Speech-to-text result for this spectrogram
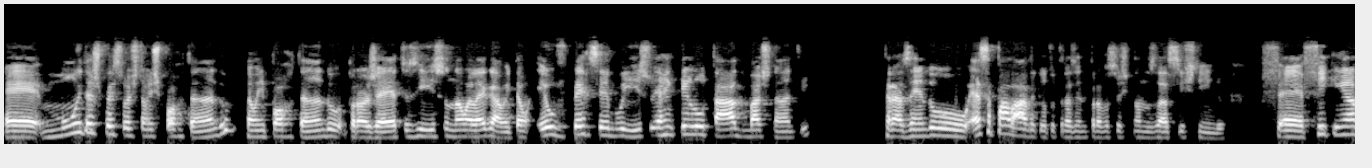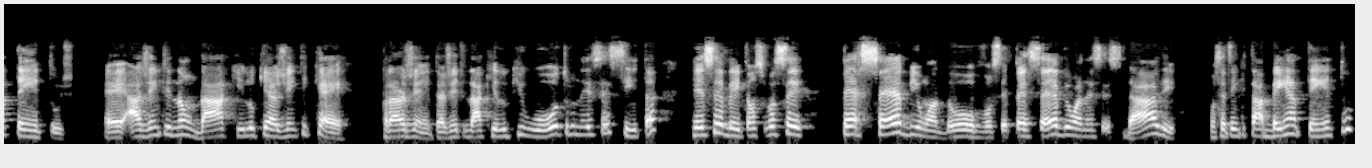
é, muitas pessoas estão exportando, estão importando projetos e isso não é legal. Então, eu percebo isso e a gente tem lutado bastante, trazendo essa palavra que eu estou trazendo para vocês que estão nos assistindo. É, fiquem atentos. É, a gente não dá aquilo que a gente quer para a gente, a gente dá aquilo que o outro necessita receber. Então, se você percebe uma dor, você percebe uma necessidade, você tem que estar bem atento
